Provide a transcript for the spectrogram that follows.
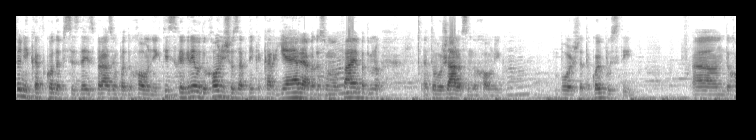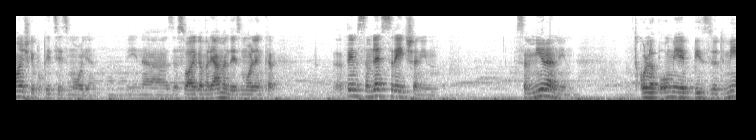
to ni kar tako, da bi se zdaj izbrazil pa duhovnik. Tisti, ki gre v duhovništvo za neke karijere, pa da so mu fajn, pa da mu, to bo žalosten duhovnik. Boljš, da takoj pusti. Um, duhovniški poklic je izmoljen in uh, za svojega verjamem, da je izmoljen, ker v tem sem le srečen in sem miren in tako lepo mi je biti z ljudmi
